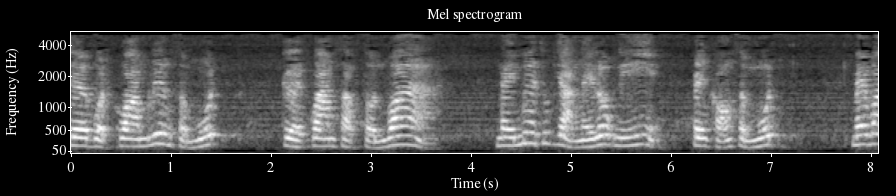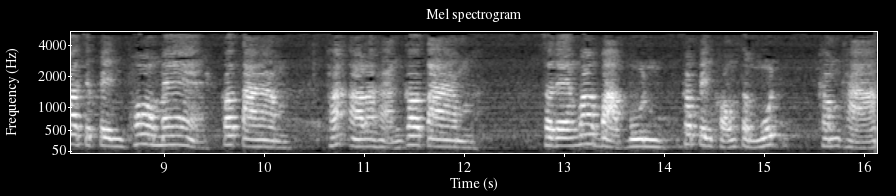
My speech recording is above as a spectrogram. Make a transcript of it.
เจอบทความเรื่องสมมุติ เกิดความสับสนว่า ในเมื่อทุกอย่างในโลกนี้เป็นของสมมุติ ไม่ว่าจะเป็นพ่อแม่ก็ตาม พระอรหันต์ก็ตาม แสดงว่าบาปบุญก็เป็นของสมมุติคำถาม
